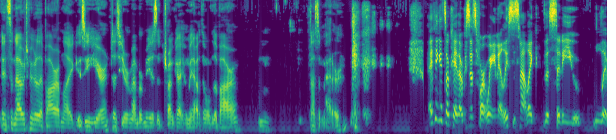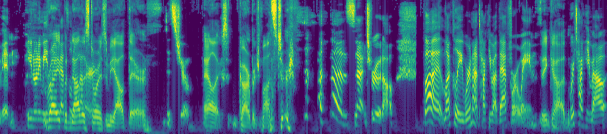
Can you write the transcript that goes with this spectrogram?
And so now every time I go to that bar, I'm like, is he here? Does he remember me as the drunk guy who made out with him over the bar? Hmm. Doesn't matter. I think it's okay though because it's Fort Wayne. At least it's not like the city you live in. You know what I mean? Right, that's but now the better. story's gonna be out there. It's true. Alex, garbage monster. That's not true at all. But luckily, we're not talking about that Fort Wayne. Thank God. We're talking about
